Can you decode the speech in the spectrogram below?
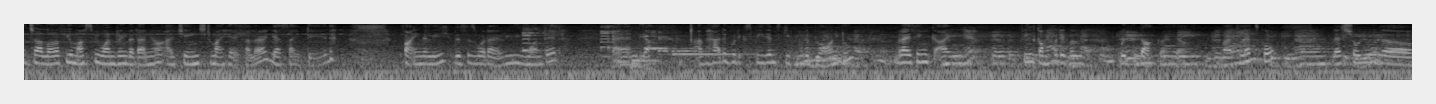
Acha, a lot of you must be wondering that I know I changed my hair color. Yes, I did. Finally, this is what I really wanted. And yeah, I've had a good experience keeping the blonde too. But I think I feel comfortable with the darker hair. But let's go. Let's show you the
